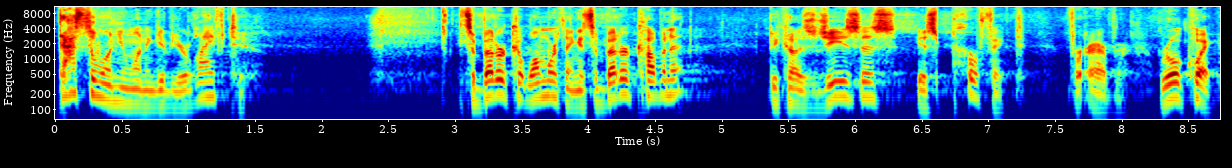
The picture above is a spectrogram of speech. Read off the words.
That's the one you want to give your life to. It's a better, one more thing, it's a better covenant because Jesus is perfect forever. Real quick,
